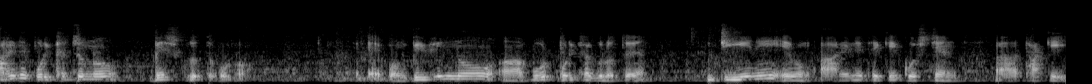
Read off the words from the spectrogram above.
আরএনএ পরীক্ষার জন্য বেশ গুরুত্বপূর্ণ এবং বিভিন্ন বোর্ড পরীক্ষাগুলোতে ডিএনএ এবং আরএনএ থেকে কোশ্চেন থাকেই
